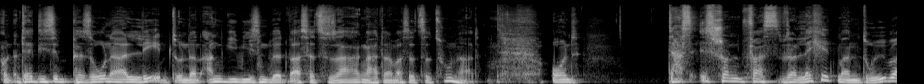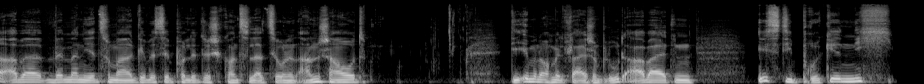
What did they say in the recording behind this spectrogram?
und der diese Persona lebt und dann angewiesen wird, was er zu sagen hat und was er zu tun hat. Und das ist schon fast, da lächelt man drüber, aber wenn man jetzt mal gewisse politische Konstellationen anschaut, die immer noch mit Fleisch und Blut arbeiten, ist die Brücke nicht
